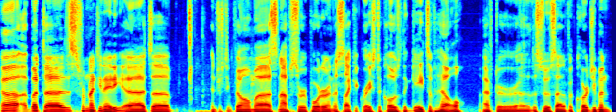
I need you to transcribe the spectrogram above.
uh, but uh, this is from 1980. Uh, it's a interesting film. Uh, synopsis: A reporter and a psychic race to close the gates of hell after uh, the suicide of a clergyman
